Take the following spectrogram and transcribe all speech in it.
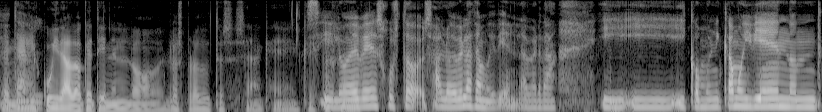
en el cuidado que tienen los productos. O sea, que, sí, Loewe es justo, o sea, Loewe lo hace muy bien, la verdad. Y, y, y comunica muy bien donde,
